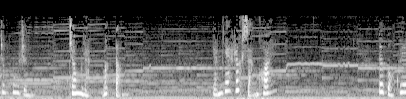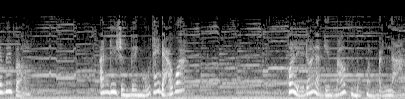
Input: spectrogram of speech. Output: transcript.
trong khu rừng. Trong lạnh bất tận. Cảm giác rất sảng khoái. Tôi còn khoe với vợ. Anh đi rừng về ngủ thấy đã quá. Có lẽ đó là điềm báo về một mầm bệnh lạ.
